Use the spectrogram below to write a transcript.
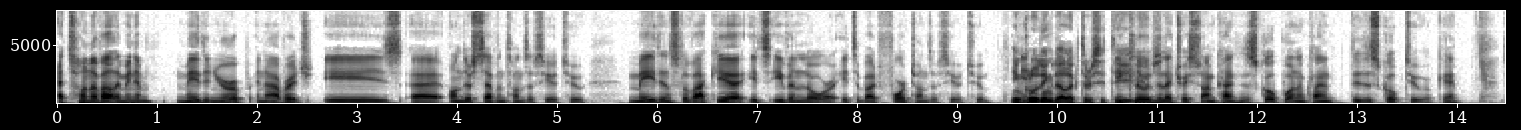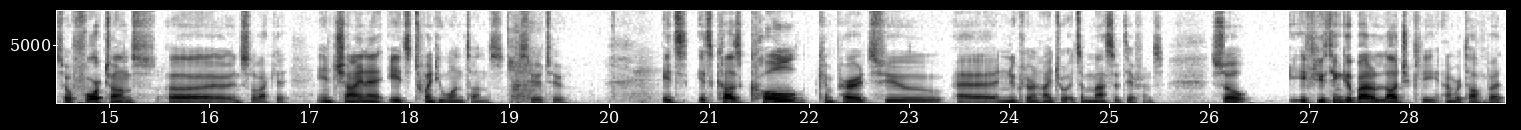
A ton of aluminium made in Europe, in average, is uh, under seven tons of CO two. Made in Slovakia, it's even lower. It's about four tons of CO two, Including the electricity. including the electricity. So I'm counting the scope one. I'm counting the scope two. Okay, so four tons uh, in Slovakia. In China, it's twenty one tons of CO two. It's it's because coal compared to uh, nuclear and hydro, it's a massive difference. So if you think about it logically, and we're talking about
